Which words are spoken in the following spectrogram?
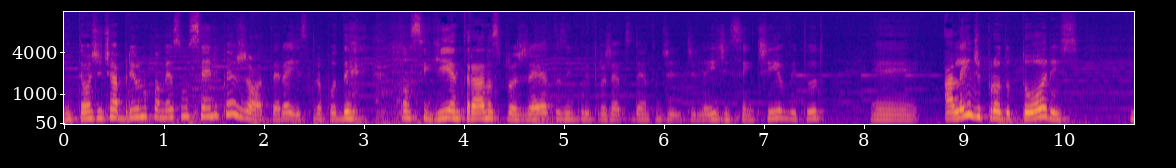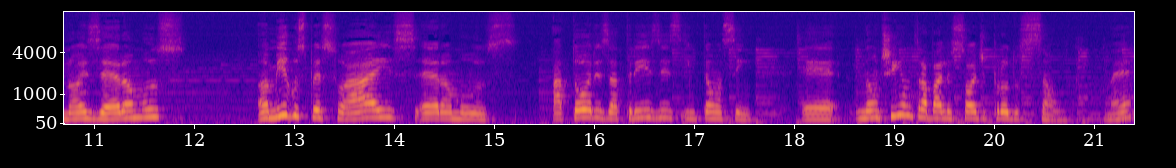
Então a gente abriu no começo um CNPJ, era isso, para poder conseguir entrar nos projetos, incluir projetos dentro de, de leis de incentivo e tudo. É, além de produtores, nós éramos amigos pessoais, éramos atores, atrizes, então assim, é, não tinha um trabalho só de produção, né?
